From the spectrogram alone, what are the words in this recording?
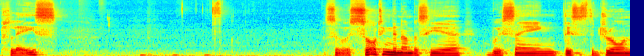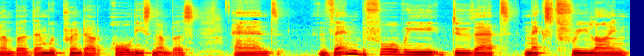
place. So we're sorting the numbers here, we're saying this is the draw number, then we print out all these numbers and then before we do that next free line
